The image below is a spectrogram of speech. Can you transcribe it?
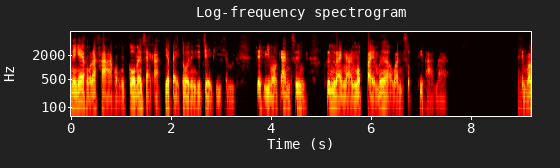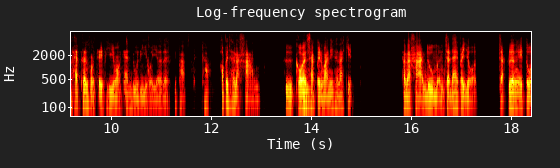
ในแง่ของราคาของ Goldman Sachs อะเทียบกับอีกตัวหนึ่งคือ JPM JP Morgan ซึ่ง เพิ่งรายงานงบไปเมื่อวันศุกร์ที่ผ่านมา เห็นว่า pattern ของ JP Morgan ดูดีกว่าเยอะเลยพี่ปั๊บครับเขาเป็นธนาคาร คือ Goldman อืม Sachs เป็นวาณิชธนกิจ ธนาคารดูเหมือนจะได้ประโยชน์ จากเรื่องไอ้ตัว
